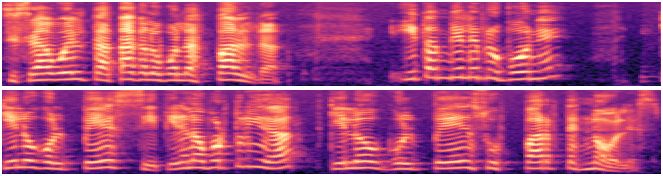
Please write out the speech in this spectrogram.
Si se da vuelta, atácalo por la espalda. Y también le propone que lo golpee, si tiene la oportunidad, que lo golpee en sus partes nobles.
